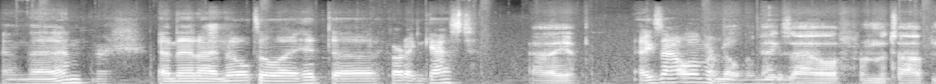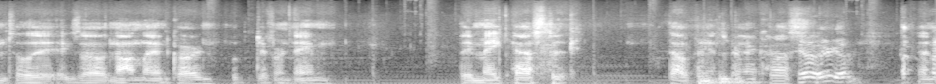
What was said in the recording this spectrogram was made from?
And then and then I mill till I hit uh card I can cast. Uh, yep. Exile them or mill them? Exile from the top until they exile a non-land card with a different name. They may cast it without paying the mana cost. Yeah, there you go. And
